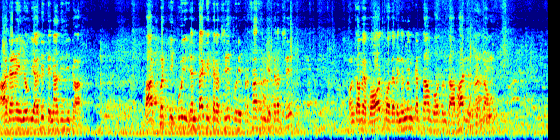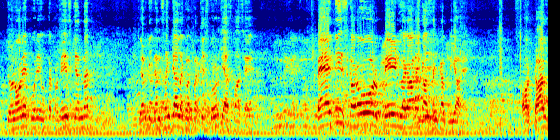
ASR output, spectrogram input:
आदरणीय योगी आदित्यनाथ जी का बागपत की पूरी जनता की तरफ़ से, पूरे प्रशासन की तरफ़ से उनका मैं बहुत बहुत अभिनंदन करता हूँ, बहुत उनका आभार व्यक्त करता हूँ कि उन्होंने पूरे उत्तर प्रदेश के अंदर, जबकि जनसंख्या लगभग 25 करोड़ के आसपास है 35 करोड़ पेड़ लगाने का संकल्प लिया है। और कल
